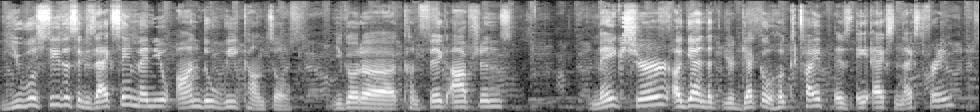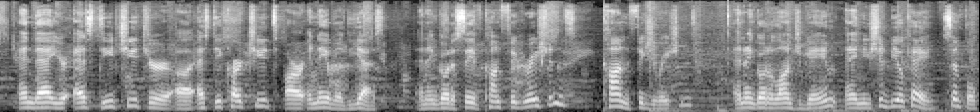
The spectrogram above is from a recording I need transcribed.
You will see this exact same menu on the Wii console. You go to config options, make sure, again, that your Gecko hook type is AX next frame, and that your SD cheats, your uh, SD card cheats are enabled, yes. And then go to save configurations, configurations, and then go to launch game, and you should be okay. Simple.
